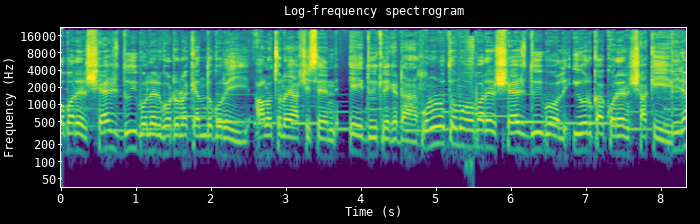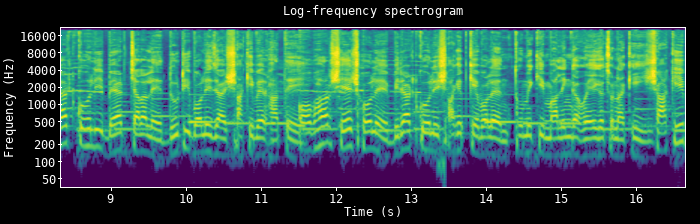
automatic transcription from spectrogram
ওভারের শেষ দুই বলের ঘটনা কেন্দ্র করেই আলোচনায় আসিছেন এই দুই ক্রিকেটার। পনেরোতম ওভারের শেষ দুই বল ইয়র্কা করেন সাকিব। বিরাট কোহলি ব্যাট চালালে দুটি বলই যায় সাকিবের হাতে। ওভার শেষ হলে বিরাট কোহলি সাকিবকে বলেন, তুমি কি মালিঙ্গা হয়ে গেছো নাকি? সাকিব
